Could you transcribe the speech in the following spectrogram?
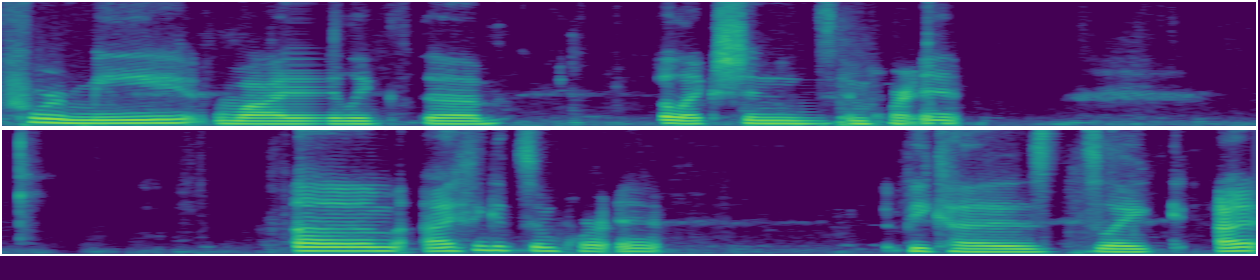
for me, why like the elections important? Um, I think it's important because like I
